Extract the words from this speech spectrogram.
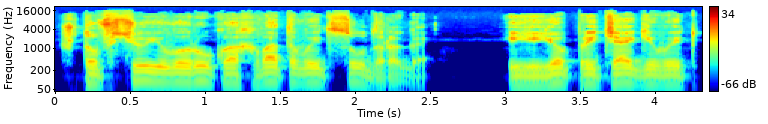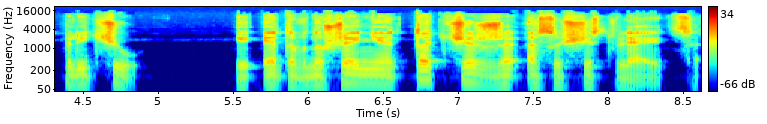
что всю его руку охватывает судорога, и ее притягивает плечу, и это внушение тотчас же осуществляется.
